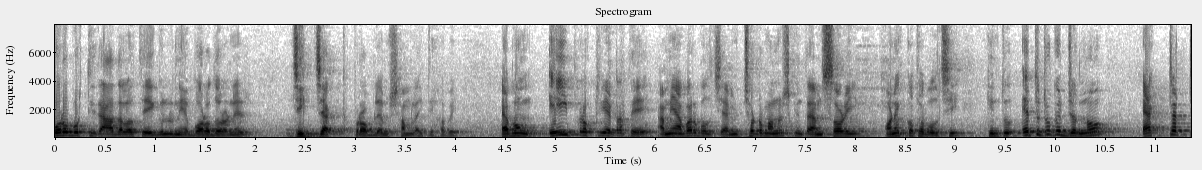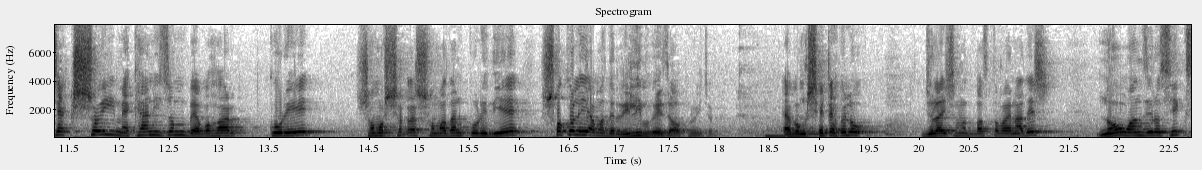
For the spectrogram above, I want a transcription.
পরবর্তীতে আদালতে এগুলো নিয়ে বড় ধরনের জিগজাক প্রবলেম সামলাইতে হবে। এবং এই প্রক্রিয়াটাতে আমি আবার বলছি, আমি ছোট মানুষ কিন্তু আই এম সরি অনেক কথা বলছি, কিন্তু এতটুকুর জন্য একটা টেকসই মেকানিজম ব্যবহার করে সমস্যাটার সমাধান করে দিয়ে সকলেই আমাদের রিলিভ হয়ে যাওয়া প্রয়োজন। এবং সেটা হলো জুলাই সনদ বাস্তবায়ন আদেশ no one zero six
